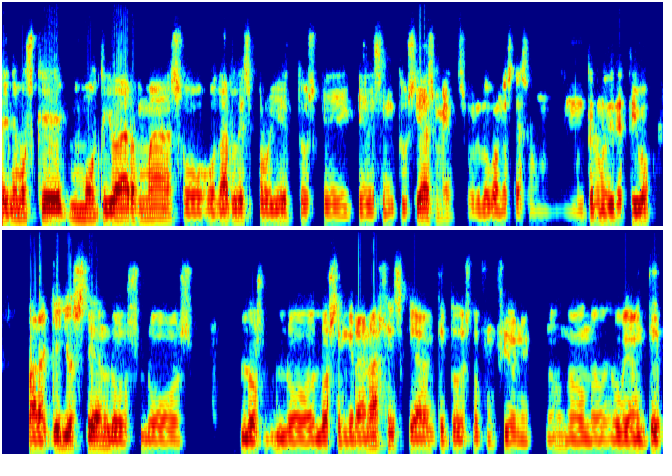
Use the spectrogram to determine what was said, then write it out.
tenemos que motivar más o, darles proyectos que, les entusiasmen, sobre todo cuando estás en un, entorno directivo, para que ellos sean los, los, los, engranajes que hagan que todo esto funcione. obviamente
